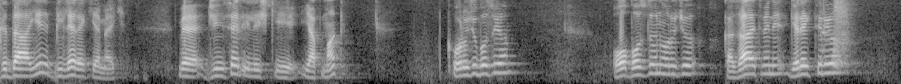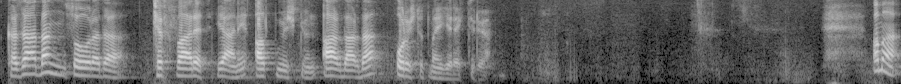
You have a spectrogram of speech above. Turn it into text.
gıdayı bilerek yemek ve cinsel ilişkiyi yapmak orucu bozuyor. O bozduğun orucu kaza etmeni gerektiriyor. Kazadan sonra da kefaret yani 60 gün ardarda oruç tutmayı gerektiriyor. Ama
